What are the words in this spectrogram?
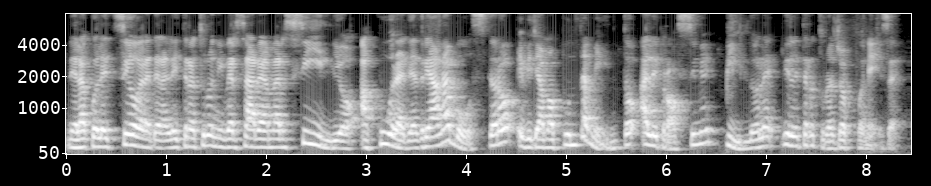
nella collezione della letteratura universale a Marsiglio a cura di Adriana Boscaro e vi diamo appuntamento alle prossime pillole di letteratura giapponese.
